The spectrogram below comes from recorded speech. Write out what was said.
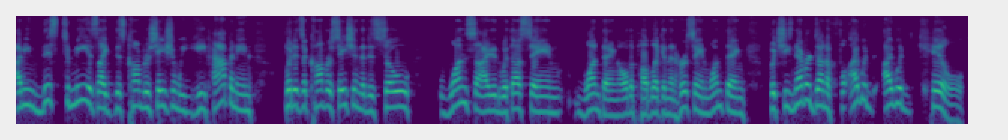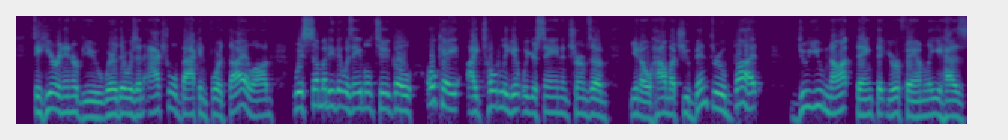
I mean, this to me is like this conversation we keep happening, but it's a conversation that is so one sided with us saying one thing, all the public, and then her saying one thing, but she's never done a full. I would, I would kill to hear an interview where there was an actual back and forth dialogue with somebody that was able to go, okay, I totally get what you're saying in terms of, you know, how much you've been through, but do you not think that your family has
